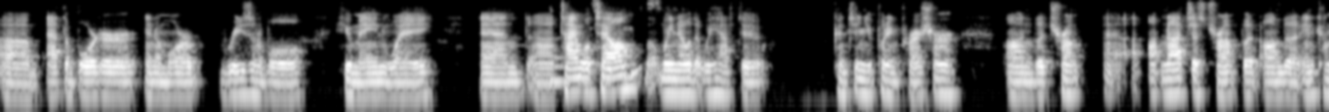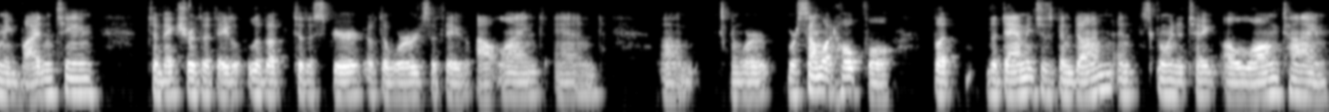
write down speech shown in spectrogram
um, at the border in a more reasonable, humane way. And uh, time will tell, but we know that we have to continue putting pressure on the Trump, uh, not just Trump, but on the incoming Biden team to make sure that they live up to the spirit of the words that they've outlined. And, um, and we're, we're somewhat hopeful, but the damage has been done and it's going to take a long time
